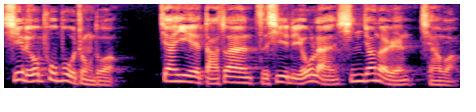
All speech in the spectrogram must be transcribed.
溪流瀑布众多，建议打算仔细游览新疆的人前往。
